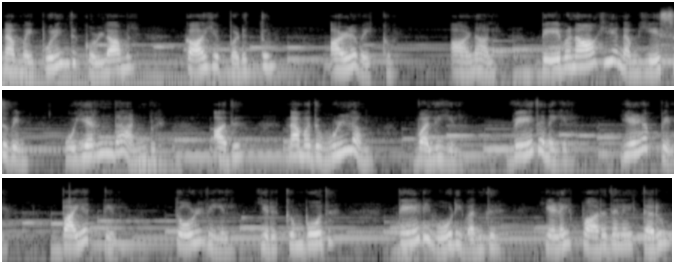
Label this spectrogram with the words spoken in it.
நம்மை புரிந்து கொள்ளாமல் காயப்படுத்தும் அழ வைக்கும் ஆனால் தேவனாகிய நம் இயேசுவின் உயர்ந்த அன்பு. அது நமது உள்ளம் வலியில் வேதனையில் இழப்பில் பயத்தில் தோல்வியில் இருக்கும்போது தேடி ஓடி வந்து இழைப்பாறுதலை தரும்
